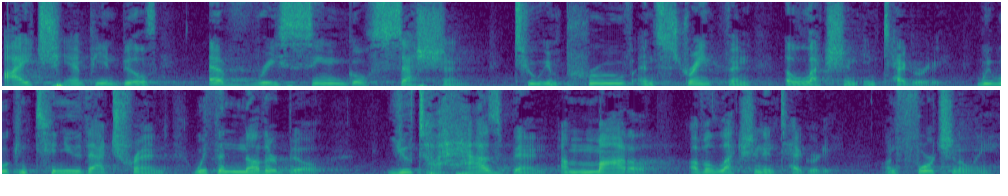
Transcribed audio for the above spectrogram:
I champion bills every single session to improve and strengthen election integrity. We will continue that trend with another bill Utah has been a model of election integrity. Unfortunately,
